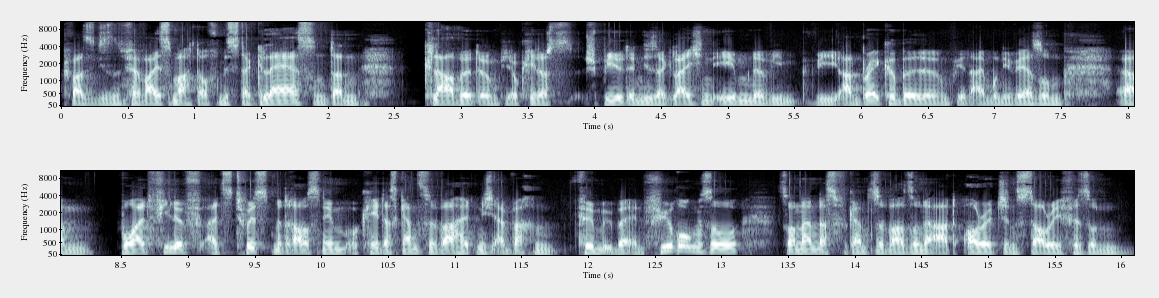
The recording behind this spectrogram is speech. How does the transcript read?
quasi diesen Verweis macht auf Mr. Glass und dann klar wird irgendwie, okay, das spielt in dieser gleichen Ebene wie, wie Unbreakable, irgendwie in einem Universum. Ähm, wo halt viele als Twist mit rausnehmen, okay, das Ganze war halt nicht einfach ein Film über Entführung so, sondern das Ganze war so eine Art Origin-Story für so einen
